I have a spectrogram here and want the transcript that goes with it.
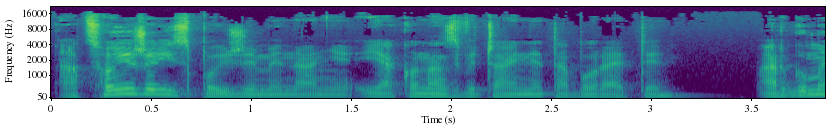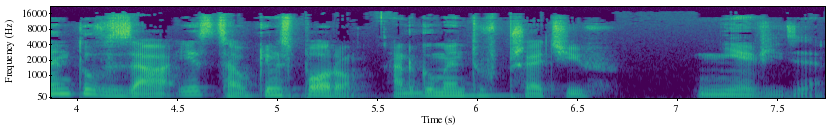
A co jeżeli spojrzymy na nie jako na zwyczajne taborety? Argumentów za jest całkiem sporo, argumentów przeciw nie widzę.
